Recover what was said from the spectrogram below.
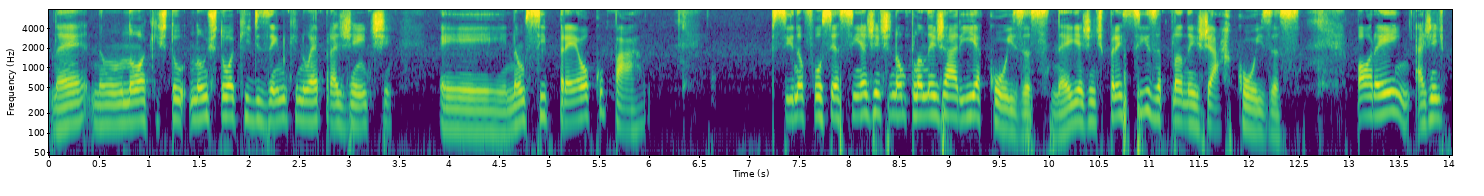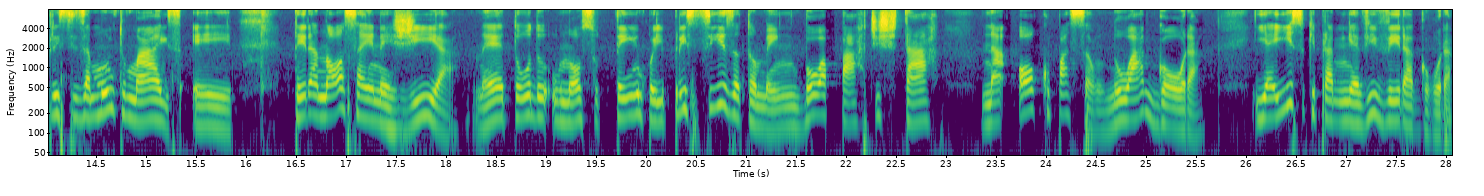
né? Não, não, aqui estou, não estou aqui dizendo que não é pra gente é, não se preocupar. Se não fosse assim, a gente não planejaria coisas, né? E a gente precisa planejar coisas. Porém, a gente precisa muito mais é, ter a nossa energia, né, todo o nosso tempo, ele precisa também, em boa parte, estar na ocupação, no agora. E é isso que para mim é viver agora,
